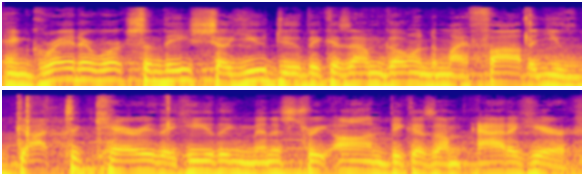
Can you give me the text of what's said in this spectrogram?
And greater works than these shall you do because I'm going to my Father. You've got to carry the healing ministry on because I'm out of here.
